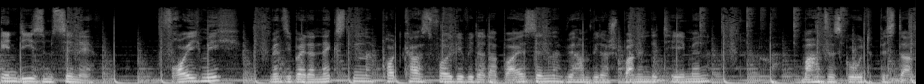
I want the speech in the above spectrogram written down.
In diesem Sinne freue ich mich, wenn Sie bei der nächsten Podcast-Folge wieder dabei sind. Wir haben wieder spannende Themen. Machen Sie es gut. Bis dann.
